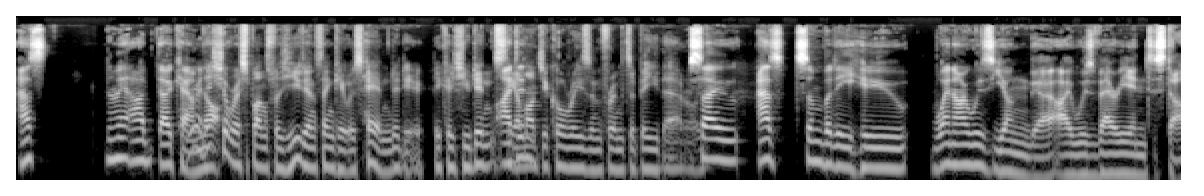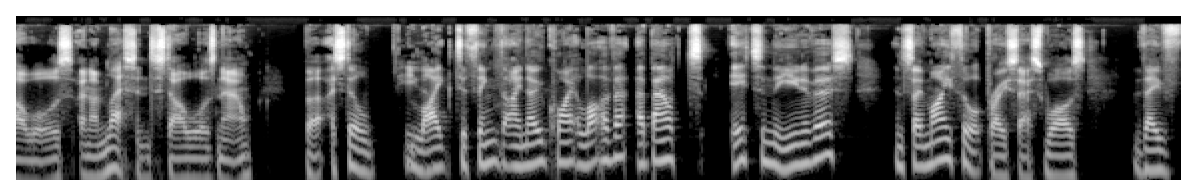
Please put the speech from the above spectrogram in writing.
as I mean, I, okay, your I'm not. initial response was you didn't think it was him, did you? Because you didn't see I a didn't- logical reason for him to be there. Or, So, as somebody who, when I was younger, I was very into Star Wars, and I'm less into Star Wars now, but I still like to think that I know quite a lot of it about it and the universe. And so, my thought process was they've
